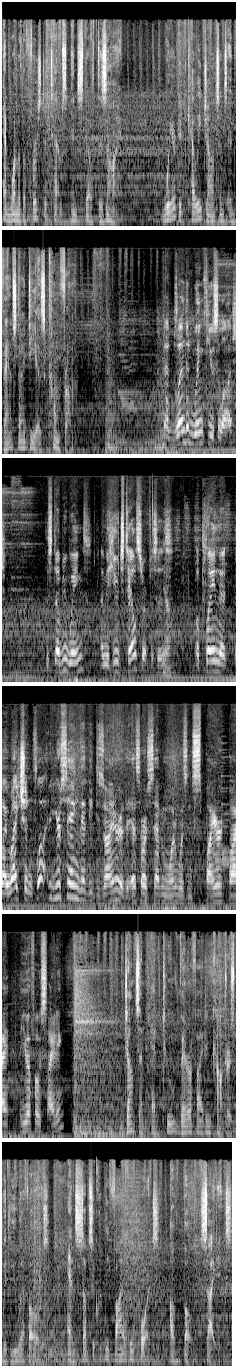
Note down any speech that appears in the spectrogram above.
and one of the first attempts in stealth design. Where did Kelly Johnson's advanced ideas come from? That blended wing fuselage, the stubby wings, and the huge tail surfaces, yeah. a plane that by right shouldn't fly. You're saying that the designer of the SR-71 was inspired by a UFO sighting? Johnson had two verified encounters with UFOs and subsequently filed reports of both sightings.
